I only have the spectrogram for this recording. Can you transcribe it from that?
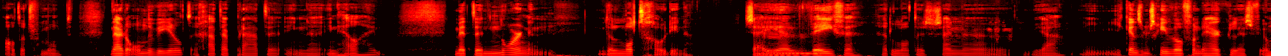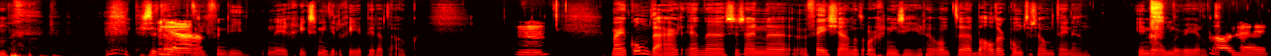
altijd vermomd, naar de onderwereld. En gaat daar praten in, eh, in Helheim. Met de Nornen, de lotsgodinnen. Zij eh, weven het lot. Dus zijn, eh, ja, je kent ze misschien wel van de Hercules film. er zitten Ja. ook drie van die. In de Griekse mythologie heb je dat ook. Mhm. Maar hij komt daar en ze zijn een feestje aan het organiseren. Want eh, Balder komt er zo meteen aan. In de onderwereld. Oh nee.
